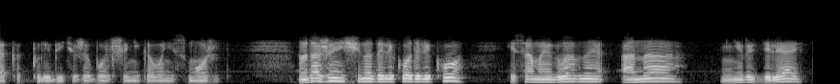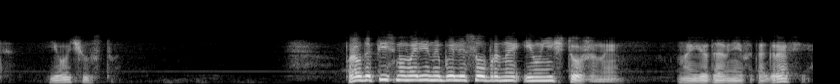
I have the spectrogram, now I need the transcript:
так как полюбить уже больше никого не сможет. Но та женщина далеко-далеко, и самое главное, она не разделяет его чувства. Правда, письма Марины были собраны и уничтожены, но ее давние фотографии,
